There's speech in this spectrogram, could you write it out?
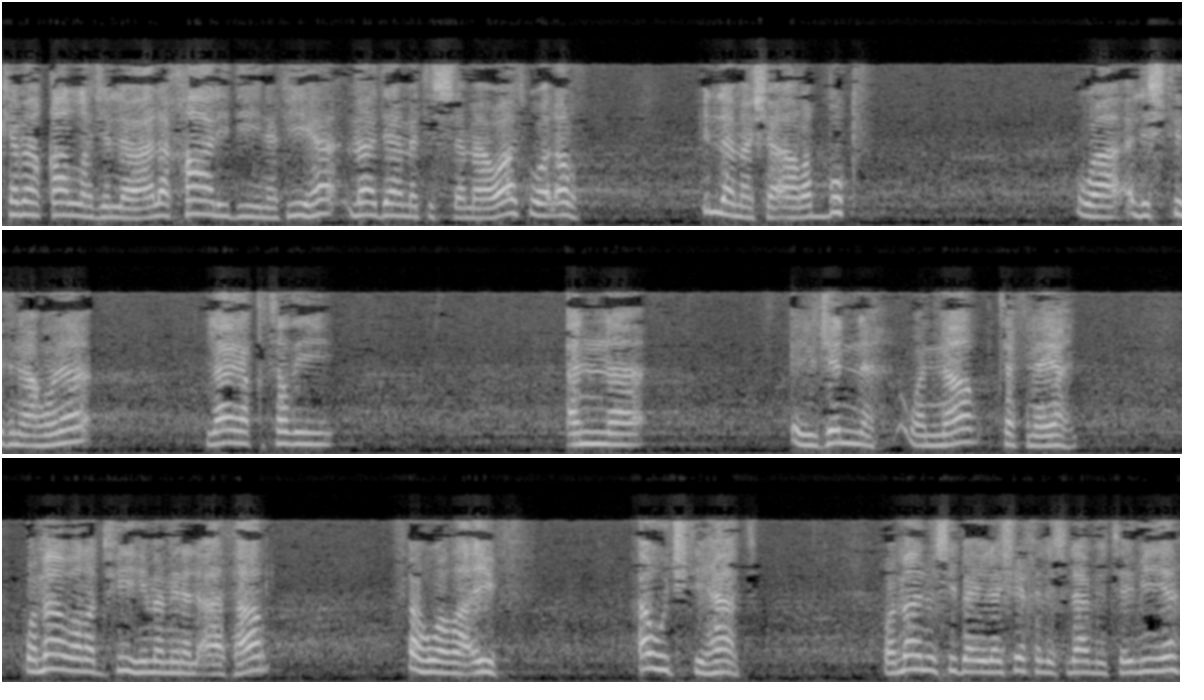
كما قال الله جل وعلا خالدين فيها ما دامت السماوات والأرض إلا ما شاء ربك. والاستثناء هنا لا يقتضي أن الجنة والنار تفنيان. وما ورد فيهما من الآثار فهو ضعيف أو اجتهاد. وما نسب إلى شيخ الإسلام تيمية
